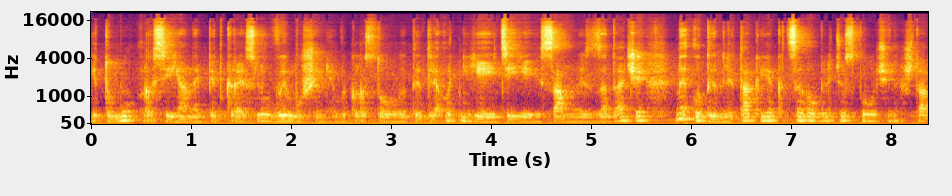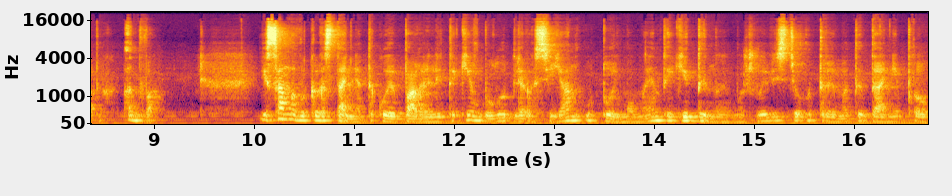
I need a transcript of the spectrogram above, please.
І тому росіяни підкреслю вимушені використовувати для однієї тієї самої задачі не один літак, як це роблять у Сполучених Штатах, а два. І саме використання такої пари літаків було для росіян у той момент єдиною можливістю отримати дані про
